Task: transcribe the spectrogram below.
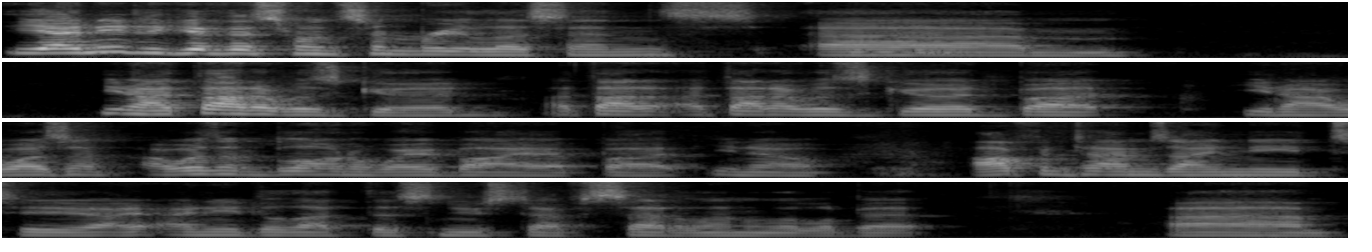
yeah, I need to give this one some re-listens. Mhm. Um, you know, I thought it was good. I thought I thought it was good, but you know, I wasn't I wasn't blown away by it. But you know, oftentimes I need to I, I need to let this new stuff settle in a little bit. Um,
